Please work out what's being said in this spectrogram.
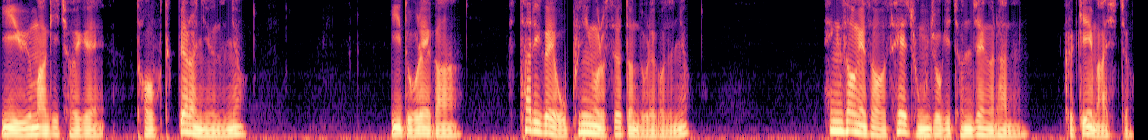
이 음악이 저에게 더욱 특별한 이유는요. 이 노래가 스타리그의 오프닝으로 쓰였던 노래거든요. 행성에서 새 종족이 전쟁을 하는 그 게임 아시죠?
